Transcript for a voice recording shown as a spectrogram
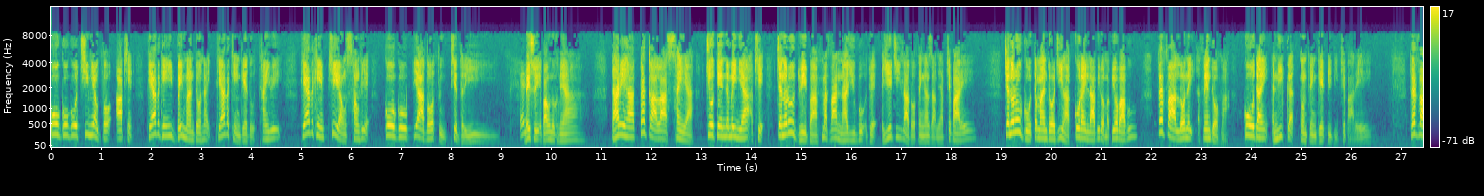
ကိုကိုကိုချီးမြှောက်သောအားဖြင့်ဖျားသခင်၏ဗိမာန်တော်၌ဖျားသခင်ကဲ့သို့ထိုင်၍ဖျားသခင်ဖြစ်အောင်ဆောင်လျက်ကိုကိုပြသောသူဖြစ်သည်မိတ်ဆွေအပေါင်းတို့ခမညာ ဒါတွေဟာကပ်ကာလဆိုင်ရာကြိုတင်နမိတ်များအဖြစ်ကျွန်တော်တို့ပါမှတ်သားနာယူဖို့အတွက်အရေးကြီးလာသောသင်ခန်းစာများဖြစ်ပါတယ်ကျွန်တော်တို့ကိုတမန်တော်ကြီးဟာကိုယ်တိုင်လာပြီးတော့မပြောပါဘူးသက်သာလောနိတ်အသင်းတော်မှာကိုယ်တိုင်အနိကသွန်သင်ခဲ့ပြီးပြီဖြစ်ပါတယ်သက်သာ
